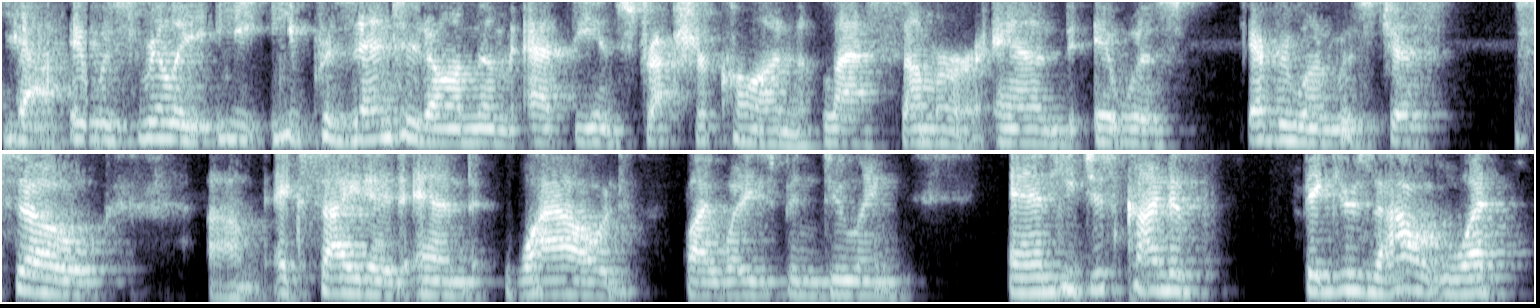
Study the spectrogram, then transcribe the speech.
Yeah, it was really, he, he presented on them at the InstructureCon last summer, and it was, everyone was just so um, excited and wowed by what he's been doing. And he just kind of figures out what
